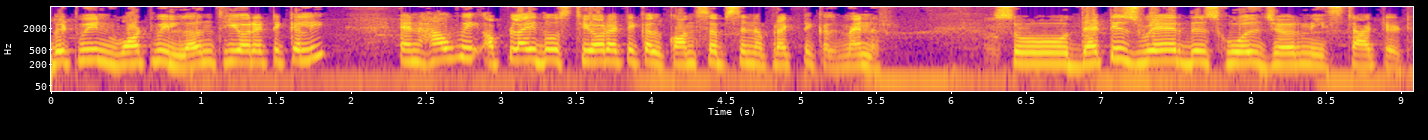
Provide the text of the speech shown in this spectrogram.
between what we learn theoretically and how we apply those theoretical concepts in a practical manner. Okay. So that is where this whole journey started.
